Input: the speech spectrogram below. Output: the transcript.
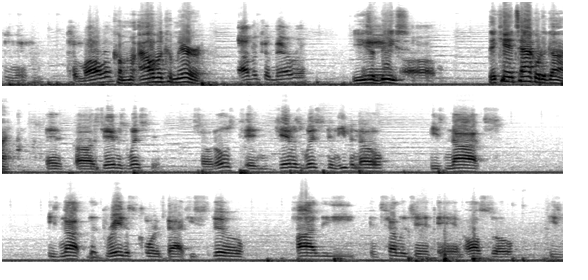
his name, Kamara, Alvin Kamara. Alvin Kamara. He's a beast. Um, They can't tackle the guy. and uh, Jameis Winston. So those and Jameis Winston, even though he's not he's not the greatest quarterback, he's still highly intelligent and also he's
